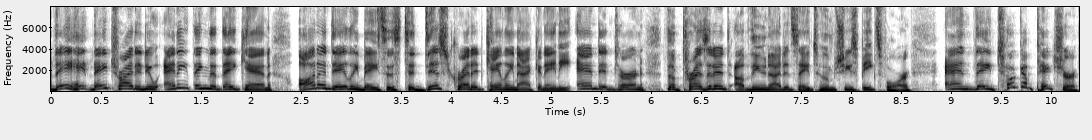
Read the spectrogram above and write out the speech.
They they try to do anything that they can on a daily basis to discredit Kayleigh McEnany and in turn the president of the United States whom she speaks for. And they took a picture.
